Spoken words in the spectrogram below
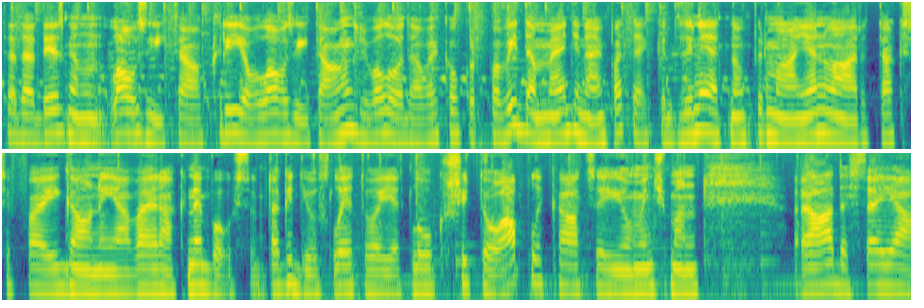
tādā diezgan lauzītā, krievu lauzītā angļu valodā vai kaut kur pa vidam mēģināja pateikt, ka, ziniet, no 1. janvāra taksifai Igaunijā vairāk nebūs. Tagad jūs lietojiet lūk šito aplikāciju, un viņš man rāda sejā,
